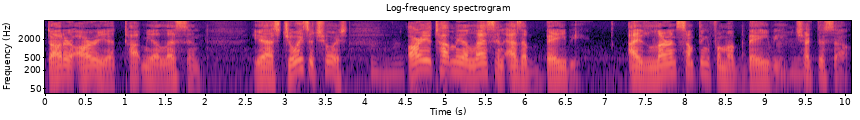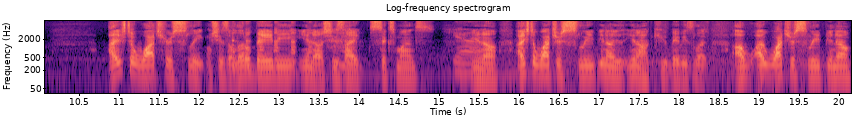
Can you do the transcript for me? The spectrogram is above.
daughter Aria taught me a lesson. Yes, joy is a choice. Aria taught me a lesson as a baby. I learned something from a baby. Mm-hmm. Check this out. I used to watch her sleep when she's a little baby. you know, she's like six months. Yeah. You know, I used to watch her sleep. You know, you know how cute babies look. I I watch her sleep. You know,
